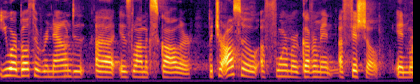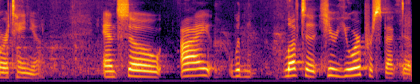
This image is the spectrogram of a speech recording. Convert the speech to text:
you are both a renowned uh, Islamic scholar, but you're also a former government official in Mauritania. And so, I would love to hear your perspective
